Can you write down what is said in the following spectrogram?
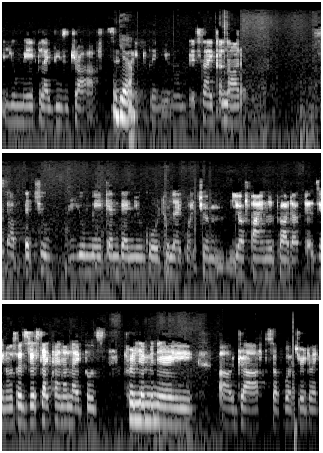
you make like these drafts. And, Yeah. Like, then you know, it's like a lot of stuff that you you make and then you go to like what your your final product is you know so it's just like kind of like those preliminary uh, drafts of what you're doing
